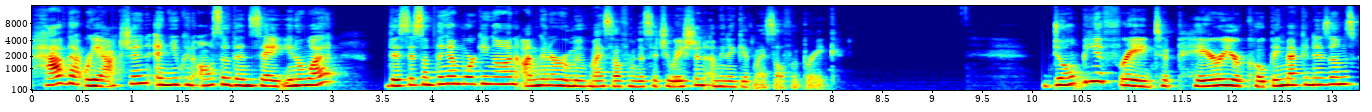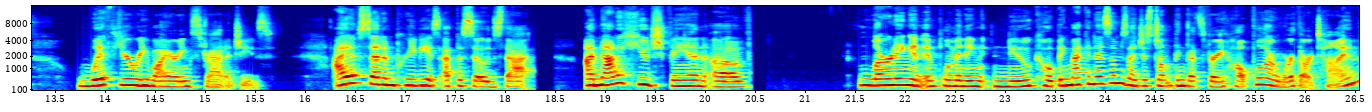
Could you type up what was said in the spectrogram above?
have that reaction and you can also then say, you know what? This is something I'm working on. I'm going to remove myself from the situation. I'm going to give myself a break. Don't be afraid to pair your coping mechanisms with your rewiring strategies. I have said in previous episodes that I'm not a huge fan of learning and implementing new coping mechanisms. I just don't think that's very helpful or worth our time.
